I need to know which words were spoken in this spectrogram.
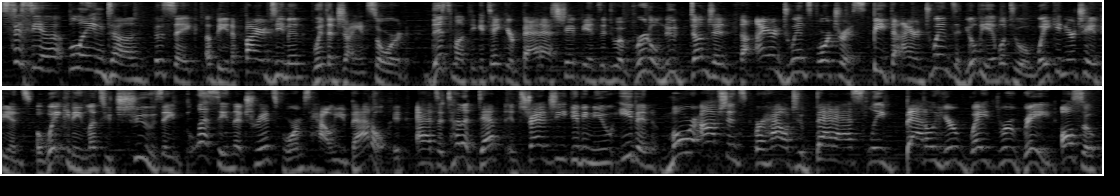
Sicia Flame Tongue, for the sake of being a fire demon with a giant sword. This month, you can take your badass champions into a brutal new dungeon, the Iron Twins Fortress. Beat the Iron Twins and you'll be able to awaken your champions. Awakening lets you choose a blessing that transforms how you battle. It adds a ton of depth and strategy, giving you even more options for how to badassly battle your way through Raid. Also,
